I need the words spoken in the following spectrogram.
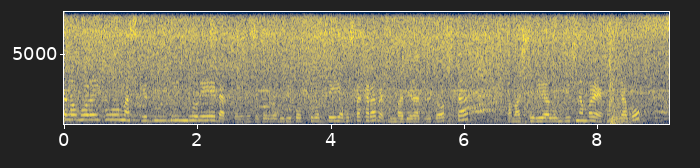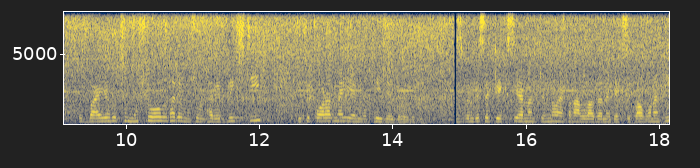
আসসালামু আলাইকুম। আজকে দুই দিন ধরে ডাক্তারের কাছে দৌড়াদৌড়ি করতে করতে এই অবস্থা খারাপ। এখন বাজে রাত্রে দশটা। আমার সিরিয়াল উনত্রিশ নাম্বার এখন যাব। তো বাইরে হচ্ছে মুসলধারে মুসলধারে বৃষ্টি। কিছু করার নাই, এর মধ্যেই যেতে হবে। হাজব্যান্ড গেছে ট্যাক্সি আনার জন্য। এখন আল্লাহ জানে ট্যাক্সি পাবো নাকি।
